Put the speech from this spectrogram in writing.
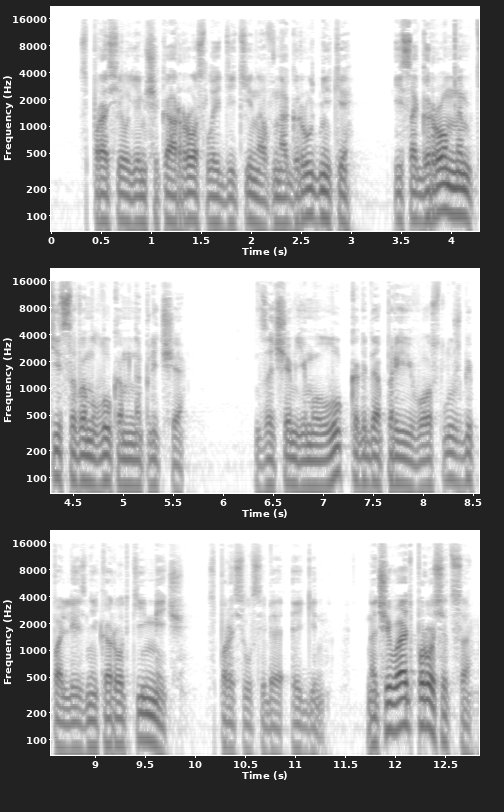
— спросил ямщика рослый детина в нагруднике и с огромным тисовым луком на плече. «Зачем ему лук, когда при его службе полезней короткий меч?» — спросил себя Эгин. «Ночевать просится»,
